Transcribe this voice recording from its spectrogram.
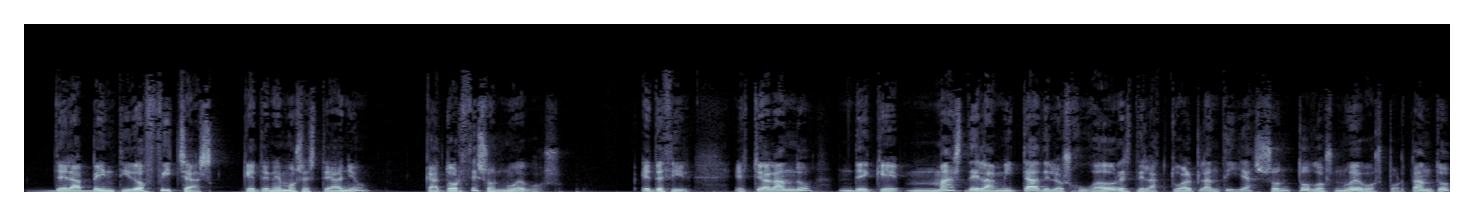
de las 22 fichas que tenemos este año, 14 son nuevos. Es decir, estoy hablando de que más de la mitad de los jugadores de la actual plantilla son todos nuevos. Por tanto,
